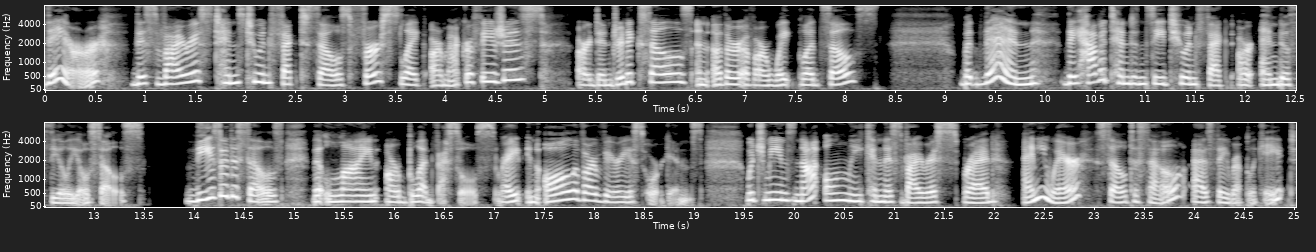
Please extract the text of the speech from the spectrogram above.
there, this virus tends to infect cells first, like our macrophages, our dendritic cells, and other of our white blood cells. But then they have a tendency to infect our endothelial cells. These are the cells that line our blood vessels, right, in all of our various organs, which means not only can this virus spread anywhere, cell to cell, as they replicate,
